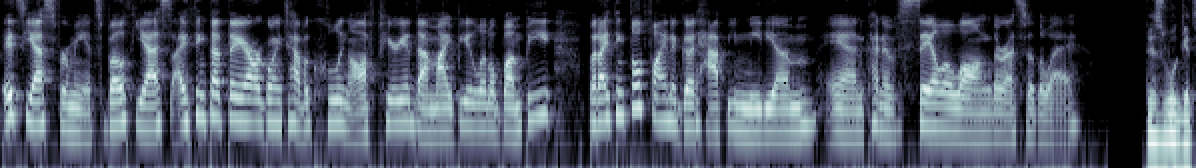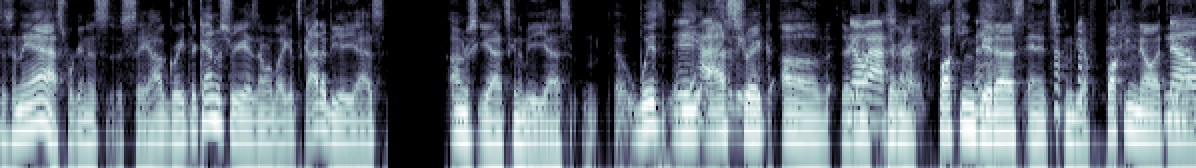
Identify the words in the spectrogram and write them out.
It's yes for me. It's both yes. I think that they are going to have a cooling off period that might be a little bumpy, but I think they'll find a good happy medium and kind of sail along the rest of the way. This is what gets us in the ass. We're gonna say how great their chemistry is, and we're like, it's got to be a yes. I'm just yeah, it's gonna be a yes with the It has to be. asterisk of they're No gonna they're gonna fucking get us, and it's gonna be a fucking no at the No, end. No,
